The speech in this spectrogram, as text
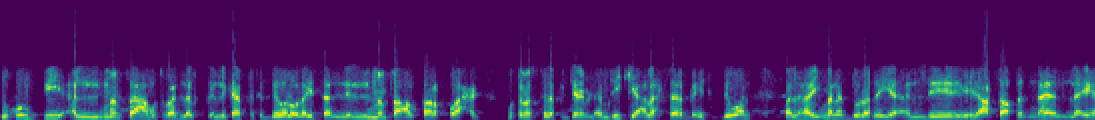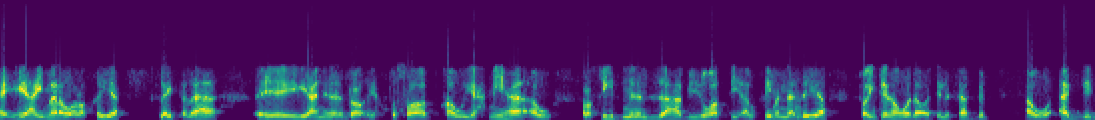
يكون في المنفعة متبادلة لكافة الدول وليس للمنفعة لطرف واحد متمثلة في الجانب الأمريكي على حساب بقية الدول. فالهيمنة الدولارية اللي أعتقد إنها هي هيمنة ورقية ليس لها يعني اقتصاد قوي يحميها أو رصيد من الذهب يغطي القيمة النقدية. فيمكن هو دوت اللي سبب أو أجج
